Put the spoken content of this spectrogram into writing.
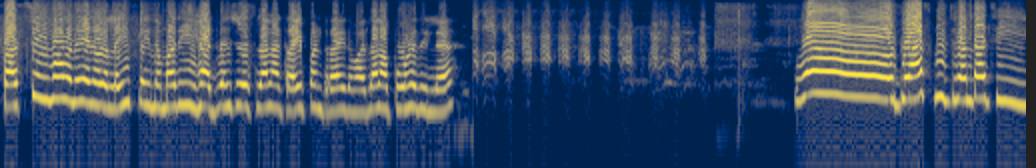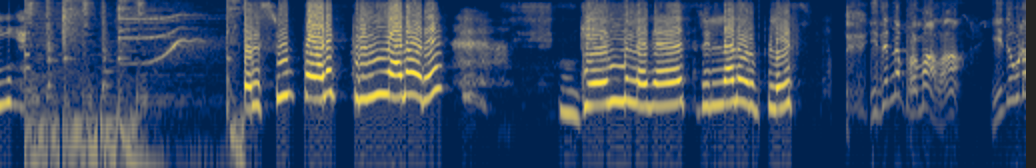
ஃபர்ஸ்ட் டைமா வந்து என்னோட லைஃப்ல இந்த மாதிரி அட்வென்ச்சரஸ்லாம் நான் ட்ரை பண்றேன். இந்த மாதிரிலாம் நான் போனது இல்ல வா கிளாஸ் பிரிட்ஜ் வந்தாச்சு. ஒரு சூப்பரான த்ரில்லான ஒரு கேம்லங்க த்ரில்லான ஒரு பிளேஸ் இது என்ன பிரமாதம்? இது விட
